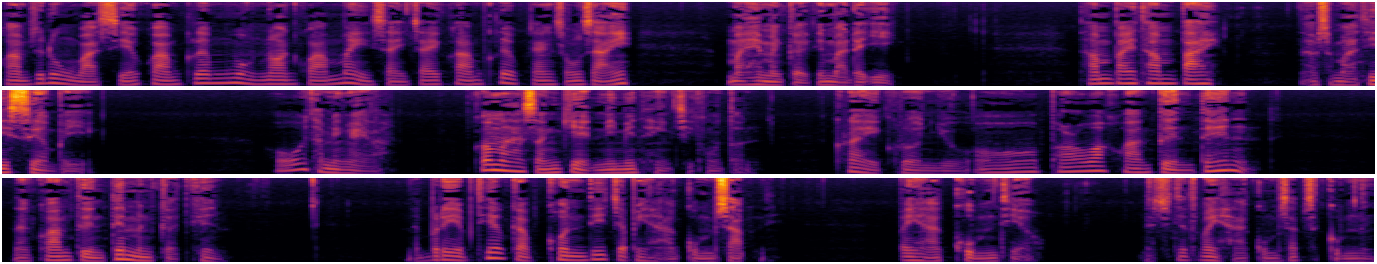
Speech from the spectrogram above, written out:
ความสะดุ้งหวาดเสียความเคลื่อนง่วงนอนความไม่ใส่ใจความเคลือบแคลงสงสัย ไม่ให้มันเกิดขึ้นมาได้อีกทำไปทำไปแล้วสมาธิเสื่อมไปอีก โอ้ทำยังไงล่ะ ก็มาสังเกตนิมิตแห่งจิตของตน ใครครวญอยู่อ๋อเพราะว่าความตื่นเต้นนะความตื่นเต้นมันเกิดขึ้นนะเปรียบเทียบกับคนที่จะไปหากลุ่มทรัพย์นี่ไปหาขุมเถียวนะฉันจะไปหากลุ่มทรัพย์สักกลุ่มหนึ่ง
